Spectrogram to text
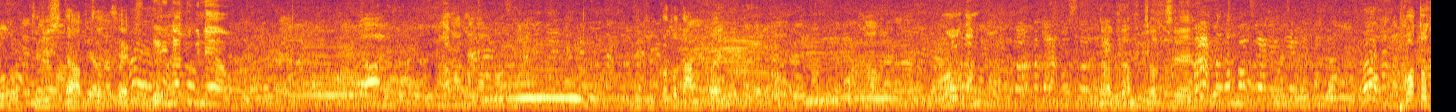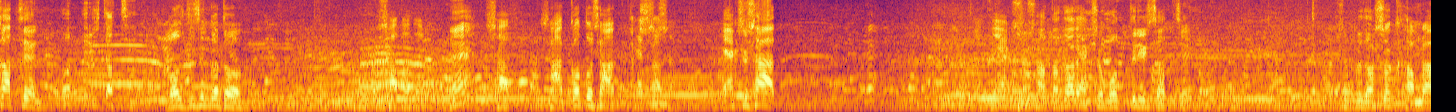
বত্রিশ দাম চাচ্ছে একশো দেখি কত দাম পায় দাম চলছে। কত চাচ্ছেন? বত্রিশ চাচ্ছি। বলতেছেন কত? সাত হাজার। হ্যাঁ? সাত। সাত কত সাত? একশো সাত। একশো সাত? একশো সাত। হাজার একশো বত্রিশ চাচ্ছে। সুপ্রিয় দর্শক আমরা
